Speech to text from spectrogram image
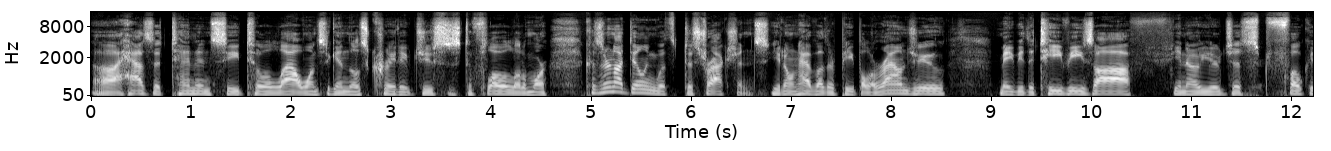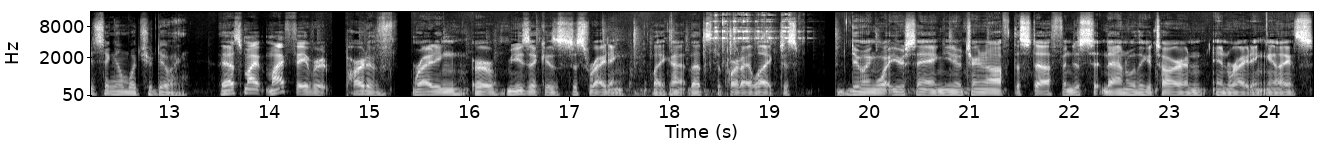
uh, has a tendency to allow, once again, those creative juices to flow a little more because they're not dealing with distractions. You don't have other people around you. Maybe the TV's off. You know, you're just focusing on what you're doing. That's my my favorite part of writing or music is just writing. Like uh, that's the part I like. Just doing what you're saying. You know, turning off the stuff and just sitting down with a guitar and, and writing. You know, it's.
